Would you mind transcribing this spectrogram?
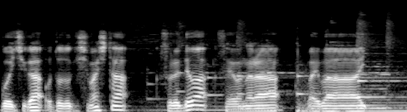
ご一がお届けしました。それでは、さようなら。バイバイ。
